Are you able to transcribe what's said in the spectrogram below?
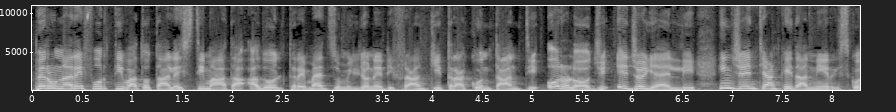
per una refurtiva totale stimata ad oltre mezzo milione di franchi tra contanti, orologi e gioielli. Ingenti anche i danni riscontrati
